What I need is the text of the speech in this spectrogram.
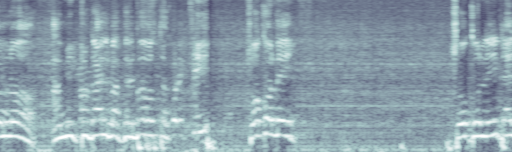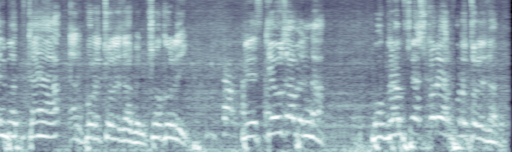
জন্য আমি একটু ডাইল ভাতের ব্যবস্থা করেছি। সকলেই সকলেই ডাইল ভাত খায় এরপরে চলে যাবেন, সকলেই। প্লিজ কেউ যাবেন না। প্রোগ্রাম শেষ করে এরপরে চলে যাবেন।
